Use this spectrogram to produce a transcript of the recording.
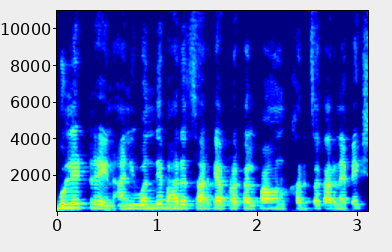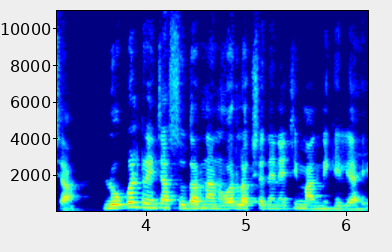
बुलेट ट्रेन आणि वंदे भारत सारख्या प्रकल्पावर खर्च करण्यापेक्षा लोकल ट्रेनच्या सुधारणांवर लक्ष देण्याची मागणी केली आहे.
